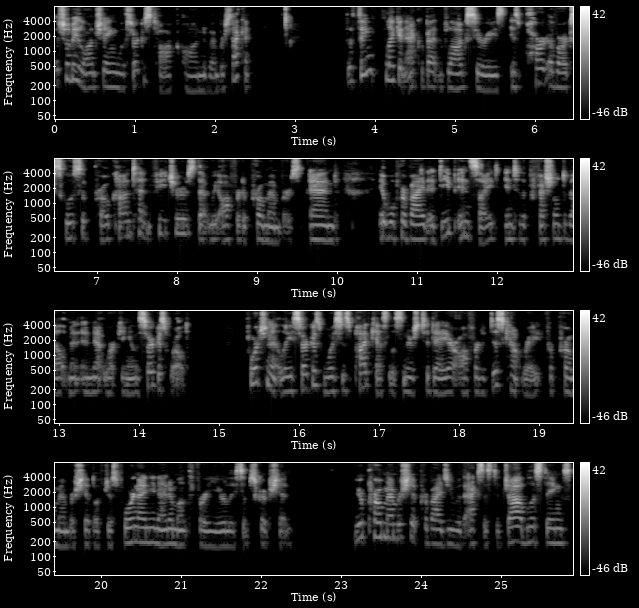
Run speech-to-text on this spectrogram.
that she'll be launching with Circus Talk on November 2nd. The Think Like an Acrobat vlog series is part of our exclusive pro content features that we offer to pro members, and it will provide a deep insight into the professional development and networking in the circus world. Fortunately, Circus Voices podcast listeners today are offered a discount rate for pro membership of just $4.99 a month for a yearly subscription. Your pro membership provides you with access to job listings,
